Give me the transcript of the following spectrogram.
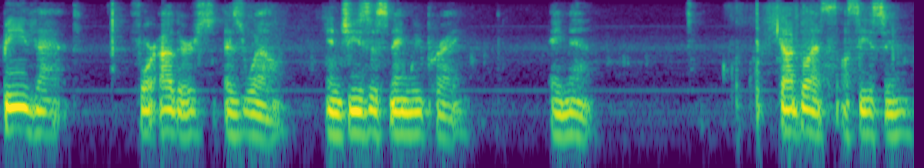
be that for others as well. In Jesus' name we pray. Amen. God bless. I'll see you soon.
